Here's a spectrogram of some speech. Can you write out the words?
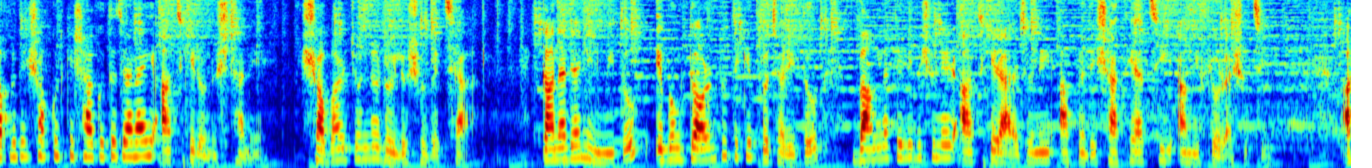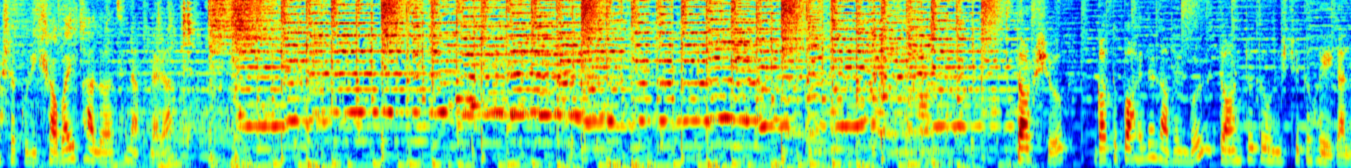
আপনাদের সকলকে স্বাগত জানাই আজকের অনুষ্ঠানে। সবার জন্য রইল শুভেচ্ছা। কানাডায় নির্মিত এবং টরন্টো থেকে প্রচারিত বাংলা টেলিভিশনের আজকের আয়োজনে আপনাদের সাথে আছি আমি ফ্লোরা সুচি। আশা করি সবাই ভালো আছেন আপনারা। দর্শক, গত পহেলা নভেম্বর টরন্টোতে অনুষ্ঠিত হয়ে গেল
